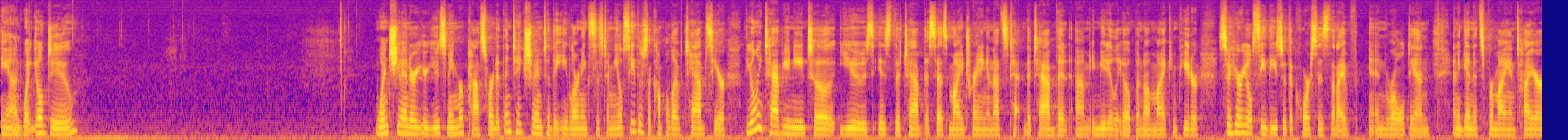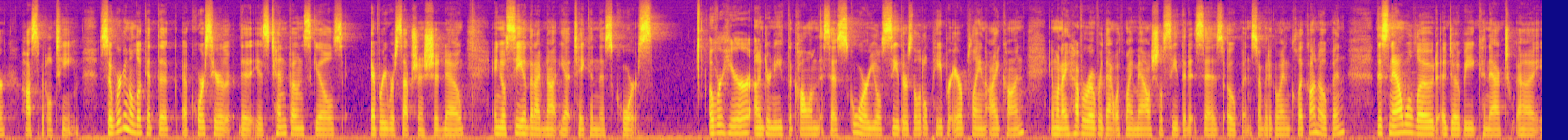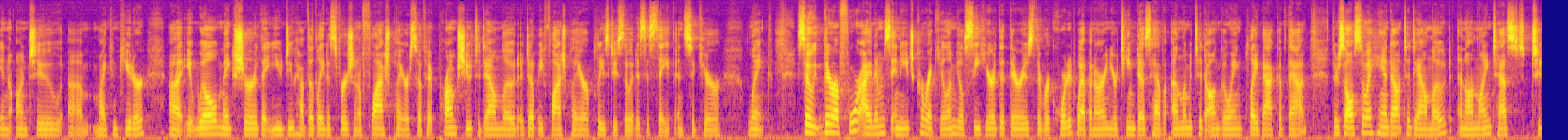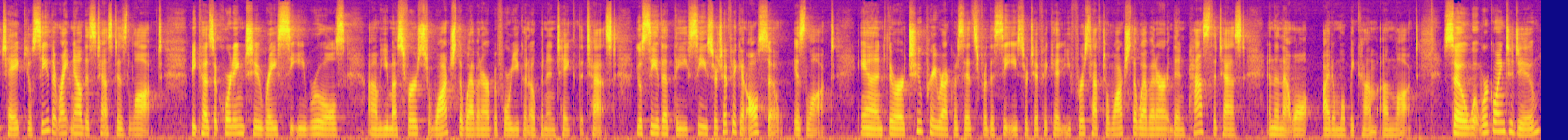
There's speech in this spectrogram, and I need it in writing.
And what you'll do Once you enter your username or password, it then takes you into the e-learning system. You'll see there's a couple of tabs here. The only tab you need to use is the tab that says My Training, and that's ta the tab that um, immediately opened on my computer. So here you'll see these are the courses that I've enrolled in. And again, it's for my entire hospital team. So we're going to look at the course here that is 10 phone skills every receptionist should know. And you'll see that I've not yet taken this course. Over here underneath the column that says score, you'll see there's a little paper airplane icon. And when I hover over that with my mouse, you'll see that it says open. So I'm going to go ahead and click on open. This now will load Adobe Connect uh, in onto um, my computer. Uh, it will make sure that you do have the latest version of Flash Player. So if it prompts you to download Adobe Flash Player, please do so. It is a safe and secure link. So there are four items in each curriculum. You'll see here that there is the recorded webinar and your team does have unlimited ongoing playback of that. There's also a handout to download, an online test to take. You'll see that right now this test is locked because according to RACE CE rules, um, you must first watch the webinar before you can open and take the test. You'll see that the CE certificate also is locked. And there are two prerequisites for the CE certificate. You first have to watch the webinar, then pass the test, and then that will, item will become unlocked. So what we're going to do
